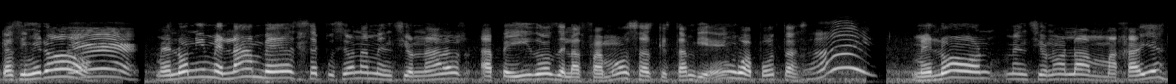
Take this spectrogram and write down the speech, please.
Casimiro. ¡Eh! Melón y Melambes se pusieron a mencionar apellidos de las famosas que están bien guapotas. Melón mencionó a la Majaye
